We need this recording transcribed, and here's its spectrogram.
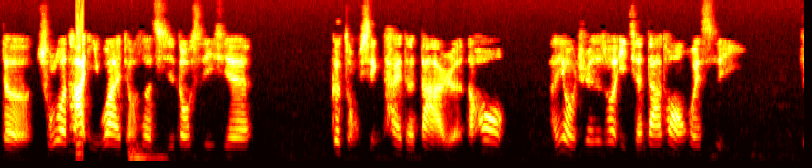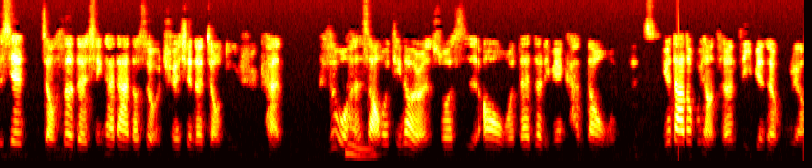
的除了他以外的角色，其实都是一些各种形态的大人。然后很有趣是说，以前大家通常会是以这些角色的形态大家都是有缺陷的角度去看。可是我很少会听到有人说是哦，我在这里面看到我因为大家都不想承认自己变成无聊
